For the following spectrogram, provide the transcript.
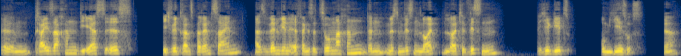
ähm, drei Sachen. Die erste ist, ich will transparent sein. Also wenn wir eine Evangelisation machen, dann müssen wissen, Leut, Leute wissen, hier geht's um Jesus. Ja?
